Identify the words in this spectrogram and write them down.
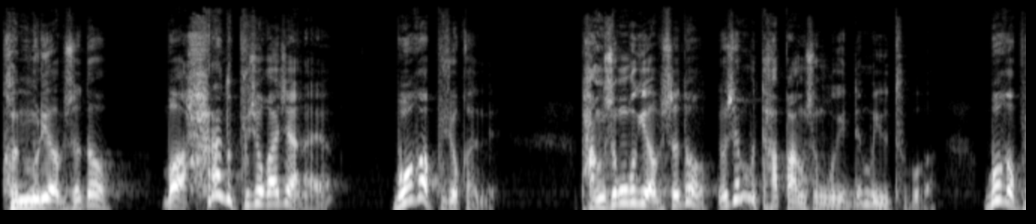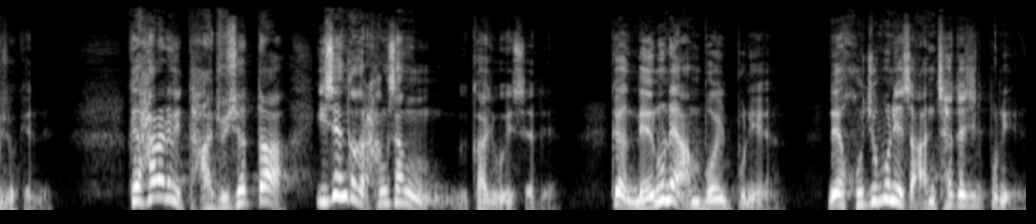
건물이 없어도 뭐 하나도 부족하지 않아요. 뭐가 부족한데? 방송국이 없어도 요새 뭐 다 방송국인데 뭐 유튜브가 뭐가 부족했는데? 그 하나님이 다 주셨다 이 생각을 항상 가지고 있어야 돼요. 그냥 내 눈에 안 보일 뿐이에요. 내 호주머니에서 안 찾아질 뿐이에요.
